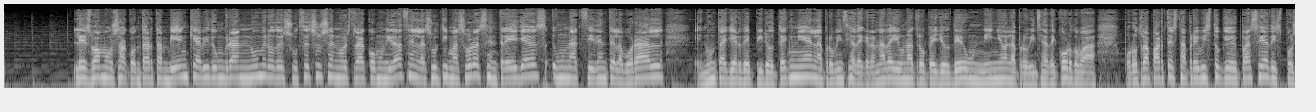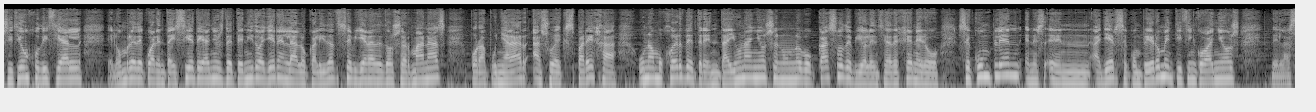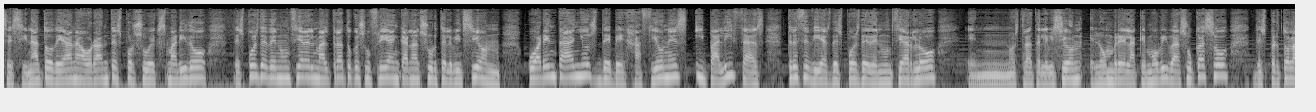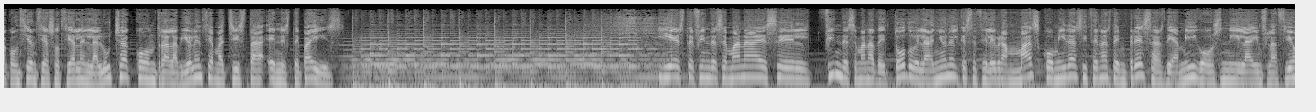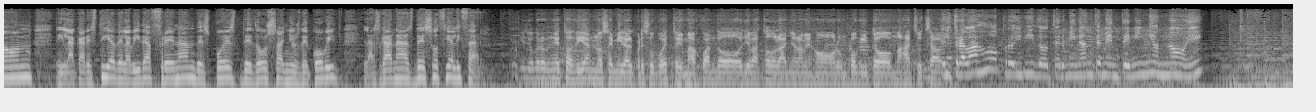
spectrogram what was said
Les vamos a contar también que ha habido un gran número de sucesos en nuestra comunidad en las últimas horas, entre ellas un accidente laboral en un taller de pirotecnia en la provincia de Granada y un atropello de un niño en la provincia de Córdoba. Por otra parte, está previsto que hoy pase a disposición judicial el hombre de 47 años detenido ayer en la localidad sevillana de Dos Hermanas por apuñalar a su expareja, una mujer de 31 años en un nuevo caso de violencia de género. Se cumplen, en, ayer se cumplieron 25 años del asesinato de Ana Orantes por su exmarido después de denunciar el maltrato que sufría en Canal Sur Televisión. 40 años de vejaciones y palizas. 13 días después de denunciarlo, en nuestra televisión, el hombre la quemó viva. Su caso despertó la conciencia social en la lucha contra la violencia machista en este país. Y este fin de semana es el fin de semana de todo el año en el que se celebran más comidas y cenas de empresas, de amigos. Ni la inflación ni la carestía de la vida frenan después de dos años de COVID las ganas de socializar. Yo creo que en estos días no se mira el presupuesto y más cuando llevas todo el año a lo mejor un poquito más achuchado. El trabajo prohibido terminantemente, niños no, ¿eh?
